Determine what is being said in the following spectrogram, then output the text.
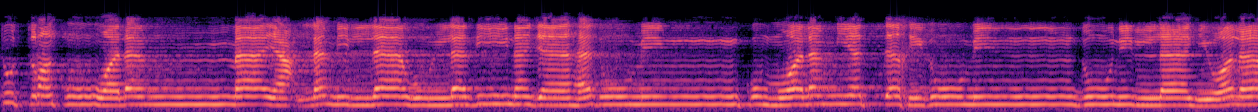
تتركوا ولما يعلم الله الذين جاهدوا منكم ولم يتخذوا من دون الله ولا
